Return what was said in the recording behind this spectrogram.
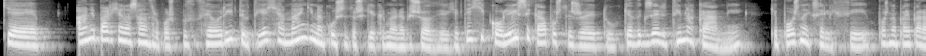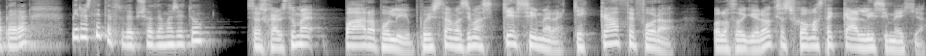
και αν υπάρχει ένας άνθρωπος που θεωρείται ότι έχει ανάγκη να ακούσει το συγκεκριμένο επεισόδιο, γιατί έχει κολλήσει κάπου στη ζωή του και δεν ξέρει τι να κάνει και πώς να εξελιχθεί, πώς να πάει παραπέρα, μοιραστείτε αυτό το επεισόδιο μαζί του. Σας ευχαριστούμε πάρα πολύ που ήσασταν μαζί μας και σήμερα και κάθε φορά όλο αυτό τον καιρό και σας ευχόμαστε καλή συνέχεια.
